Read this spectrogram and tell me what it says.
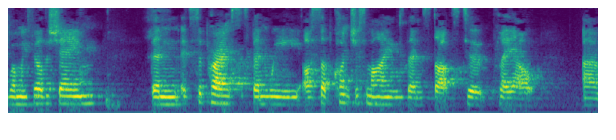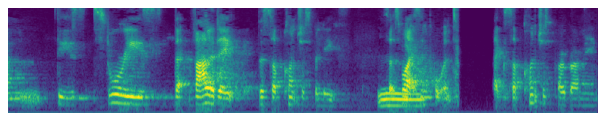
when we feel the shame, then it's suppressed. Then we, our subconscious mind then starts to play out um, these stories that validate the subconscious belief. So that's why it's mm. important to like subconscious programming.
